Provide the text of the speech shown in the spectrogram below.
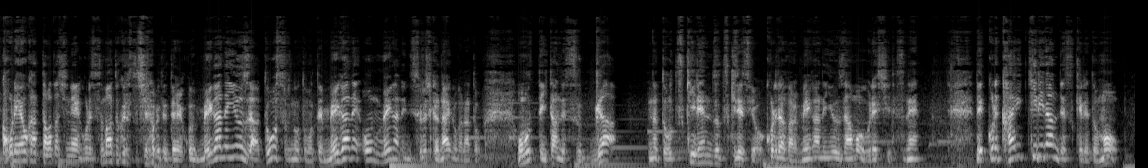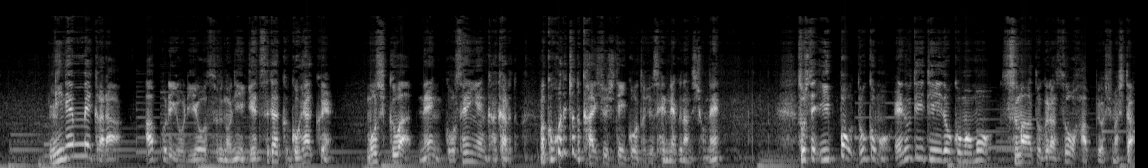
これよかった。私ね、これスマートグラス調べてて、これメガネユーザーどうするのと思って、メガネオンメガネにするしかないのかなと思っていたんですが、なんと、度付きレンズ付きですよ。これだからメガネユーザーも嬉しいですね。で、これ買い切りなんですけれども、2年目からアプリを利用するのに月額500円、もしくは年5000円かかると。まあ、ここでちょっと回収していこうという戦略なんでしょうね。そして一方、ドコモ、NTT ドコモもスマートグラスを発表しました。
